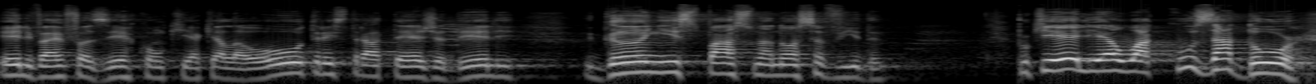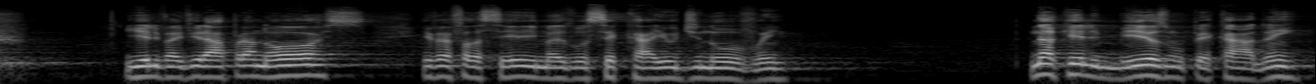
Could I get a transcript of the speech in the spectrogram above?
Ele vai fazer com que aquela outra estratégia dele ganhe espaço na nossa vida. Porque Ele é o acusador. E Ele vai virar para nós e vai falar assim: Ei, mas você caiu de novo, hein? Naquele mesmo pecado, hein?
